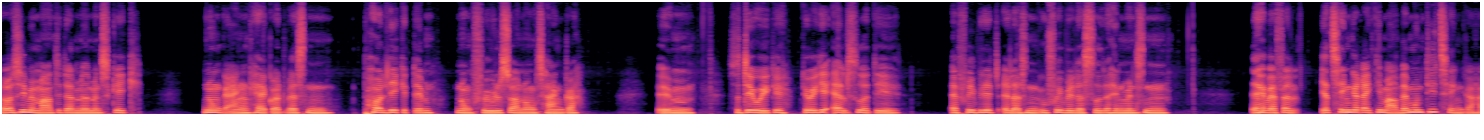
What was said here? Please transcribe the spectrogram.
Der er også helt meget det der med, at man skal ikke... Nogle gange kan jeg godt være sådan, pålægge dem nogle følelser og nogle tanker. Øhm, så det er, jo ikke, det er jo ikke altid, at det er frivilligt eller sådan ufrivilligt at sidde derhen, men sådan, jeg kan i hvert fald, jeg tænker rigtig meget, hvad må de tænker?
